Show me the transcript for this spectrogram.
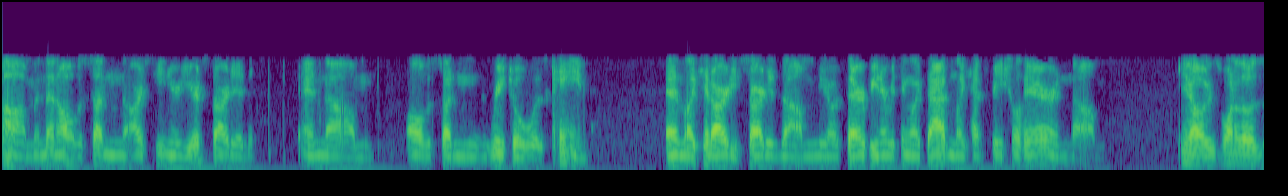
Um and then all of a sudden our senior year started and um all of a sudden Rachel was Kane and like had already started um you know therapy and everything like that and like had facial hair and um you know it was one of those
